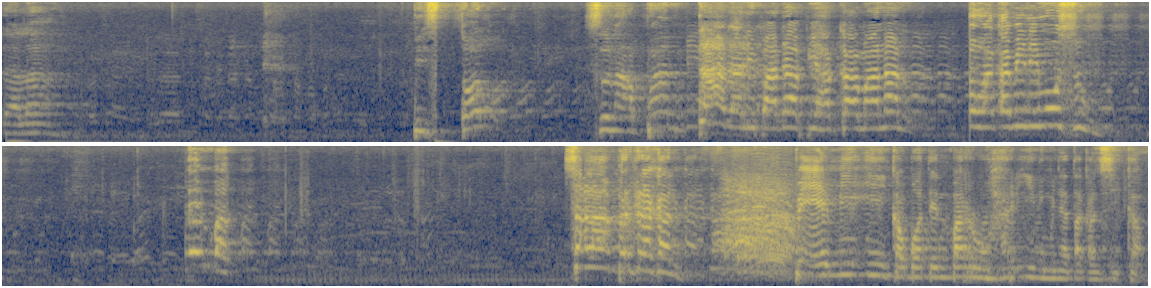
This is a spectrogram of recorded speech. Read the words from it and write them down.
adalah pistol, senapan, tak daripada pihak keamanan bahwa kami ini musuh. Tembak. Salam pergerakan. PMII Kabupaten Baru hari ini menyatakan sikap.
